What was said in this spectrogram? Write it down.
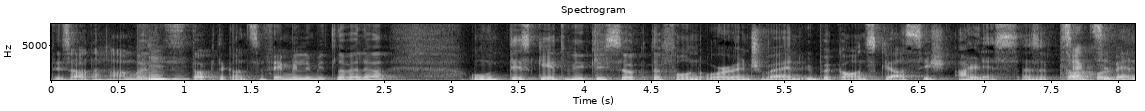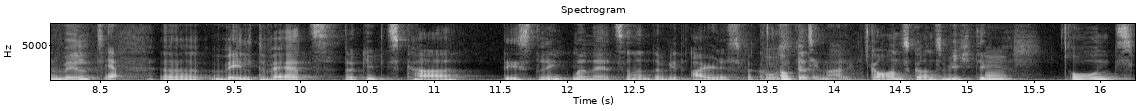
äh, das auch daheim, also das taugt der ganzen Family mittlerweile auch. Und das geht wirklich, sagt er, von Orange Wein über ganz klassisch alles. Also ganze cool. Weinwelt, Ja. äh, weltweit, da gibt es kein, das trinkt man nicht, sondern da wird alles verkostet. Optimal. Ganz, ganz wichtig. Und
